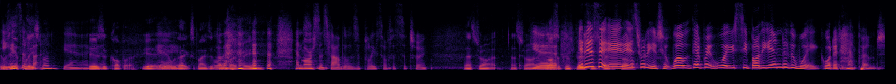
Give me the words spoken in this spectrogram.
Was he a is fa- policeman? yeah, He was a copper. Yeah, yeah. Yeah, well, that explains it. Well, for him. and Morrison's father was a police officer too. That's right. That's right. Yeah, Lots of it conspiracy is. It, theories it is really. A, well, that, well, you see, by the end of the week, what had happened.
